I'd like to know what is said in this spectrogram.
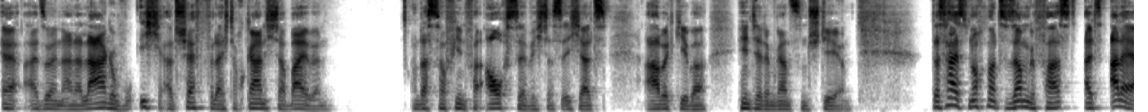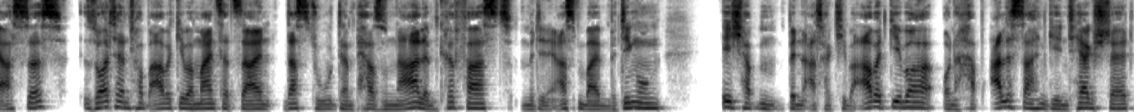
äh, also in einer Lage, wo ich als Chef vielleicht auch gar nicht dabei bin. Und das ist auf jeden Fall auch sehr wichtig, dass ich als Arbeitgeber hinter dem Ganzen stehe. Das heißt, nochmal zusammengefasst, als allererstes sollte ein Top-Arbeitgeber-Mindset sein, dass du dein Personal im Griff hast mit den ersten beiden Bedingungen ich hab, bin ein attraktiver Arbeitgeber und habe alles dahingehend hergestellt,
